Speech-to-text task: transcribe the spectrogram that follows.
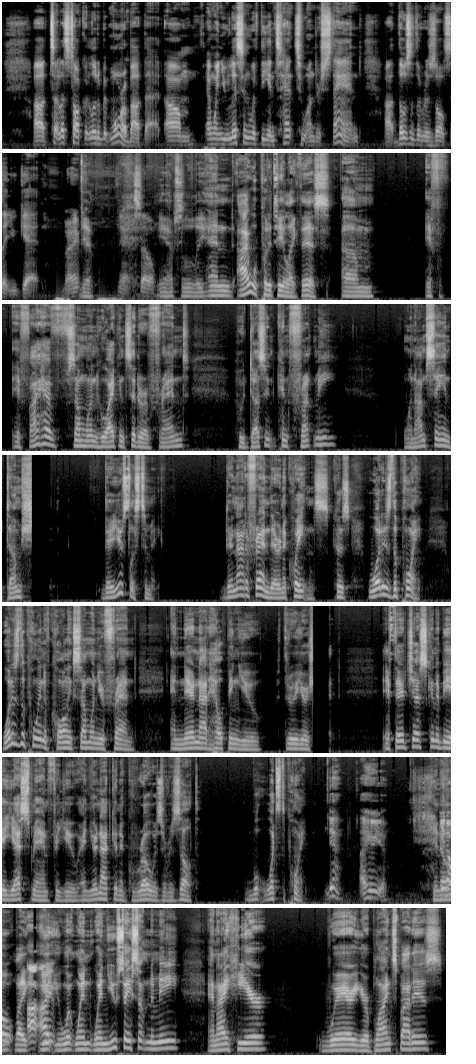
Uh, t- let's talk a little bit more about that. Um, and when you listen with the intent to understand, uh, those are the results that you get, right? Yeah. Yeah. So Yeah, absolutely. And I will put it to you like this: um, if if I have someone who I consider a friend who doesn't confront me when I'm saying dumb shit, they're useless to me. They're not a friend; they're an acquaintance. Because what is the point? What is the point of calling someone your friend and they're not helping you through your shit? if they're just going to be a yes man for you and you're not going to grow as a result, wh- what's the point? yeah, I hear you. You know, know, like I- you, you, when when you say something to me, and I hear where your blind spot is,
